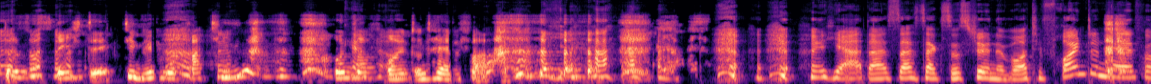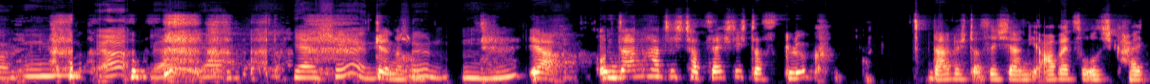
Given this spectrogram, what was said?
Das ist richtig, die Bürokratie, unser genau. Freund und Helfer. Ja, ja da sagst du schöne Worte, Freund und Helfer. Mhm. Ja, ja, ja. Ja, schön. Genau. Schön. Mhm. Ja, und dann hatte ich tatsächlich das Glück, dadurch, dass ich ja in die Arbeitslosigkeit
